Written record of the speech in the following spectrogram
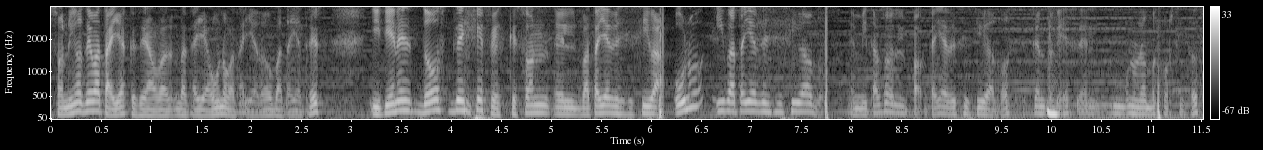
sonidos de batalla, que se llama ba- batalla 1, batalla 2, batalla 3, y tienes dos de jefes, que son el batalla decisiva 1 y batalla decisiva 2. En mi caso, el batalla decisiva 2, siento que es el- uno de los mejorcitos.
